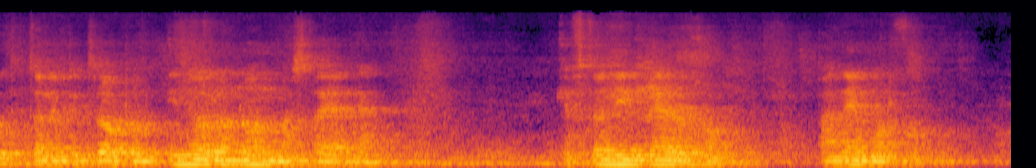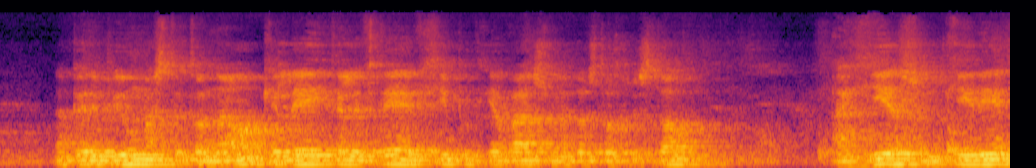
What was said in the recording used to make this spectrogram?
ούτε των επιτρόπων. Είναι ολονών μας τα έργα. Και αυτό είναι υπέροχο, πανέμορφο. Να περιποιούμαστε τον ναό και λέει η τελευταία ευχή που διαβάζουμε εδώ στο Χριστό Αγίασον Κύριε,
